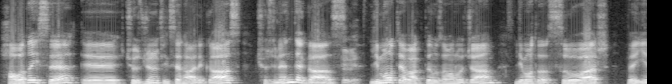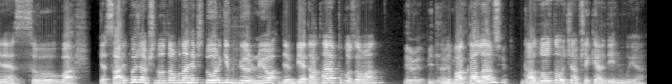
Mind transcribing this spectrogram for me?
Havada ise e, çözücünün fiziksel hali gaz, çözünen de gaz. Evet. Limonataya baktığımız zaman hocam limonatada sıvı var ve yine sıvı var. Ya Sait hocam şimdi o zaman bunların hepsi doğru gibi görünüyor. Bir yerde hata yaptık o zaman. Evet bir daha Şimdi bakalım. için. Gazozda hocam şeker değil mi bu ya?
